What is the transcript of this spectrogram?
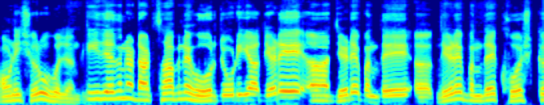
ਆਉਣੀ ਸ਼ੁਰੂ ਹੋ ਜਾਂਦੀ। ਚੀਜ਼ ਇਹਦੇ ਨਾਲ ਡਾਕਟਰ ਸਾਹਿਬ ਨੇ ਹੋਰ ਜੋੜੀ ਆ, ਜਿਹੜੇ ਜਿਹੜੇ ਬੰਦੇ ਜਿਹੜੇ ਬੰਦੇ ਖੁਸ਼ਕ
